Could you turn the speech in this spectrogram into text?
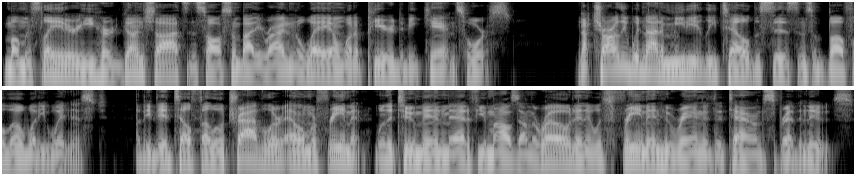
Moments later, he heard gunshots and saw somebody riding away on what appeared to be Canton's horse. Now, Charlie would not immediately tell the citizens of Buffalo what he witnessed, but he did tell fellow traveler Elmer Freeman when the two men met a few miles down the road, and it was Freeman who ran into town to spread the news.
